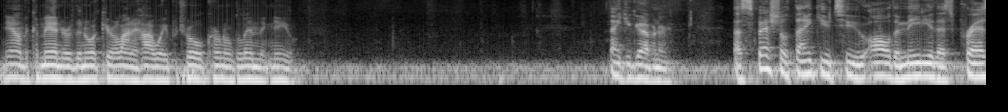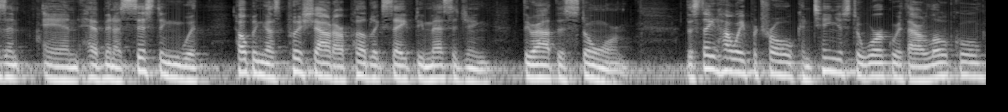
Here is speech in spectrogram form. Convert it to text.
Now the Commander of the North Carolina Highway Patrol, Colonel Glenn McNeill. Thank you, Governor. A special thank you to all the media that's present and have been assisting with helping us push out our public safety messaging throughout this storm. The State Highway Patrol continues to work with our local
